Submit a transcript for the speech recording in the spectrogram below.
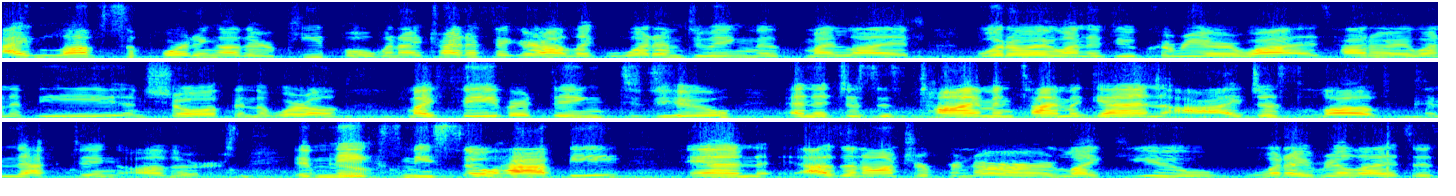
I love supporting other people. When I try to figure out like what I'm doing with my life, what do I want to do career-wise? How do I want to be and show up in the world? My favorite thing to do, and it just is time and time again. I just love connecting others. It Yeah. makes me so happy. And as an entrepreneur like you, what I realize is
